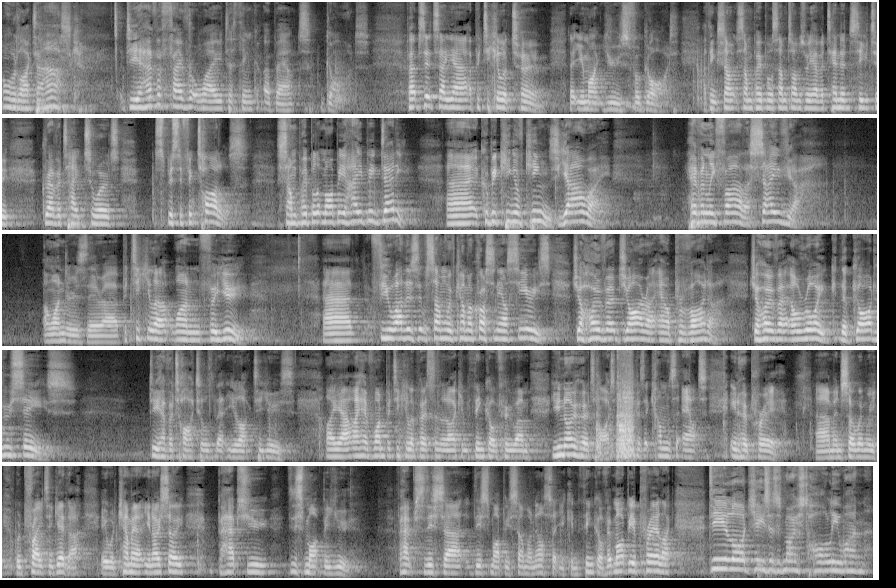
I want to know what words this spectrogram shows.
I would like to ask Do you have a favourite way to think about God? Perhaps it's a, uh, a particular term that you might use for God. I think some, some people, sometimes we have a tendency to gravitate towards specific titles. Some people, it might be, Hey, Big Daddy. Uh, it could be King of Kings, Yahweh, Heavenly Father, Saviour. I wonder, is there a particular one for you? Uh, a few others, some we've come across in our series Jehovah Jireh, our provider, Jehovah El Roi, the God who sees. Do you have a title that you like to use? I, uh, I have one particular person that I can think of who, um, you know her title because it comes out in her prayer. Um, and so when we would pray together, it would come out, you know. So perhaps you, this might be you. Perhaps this, uh, this might be someone else that you can think of. It might be a prayer like, Dear Lord Jesus, most holy one,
